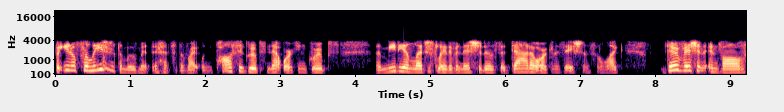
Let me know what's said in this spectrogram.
But you know, for leaders of the movement, the heads of the right wing policy groups, networking groups, the media and legislative initiatives, the data organizations, and the like, their vision involves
